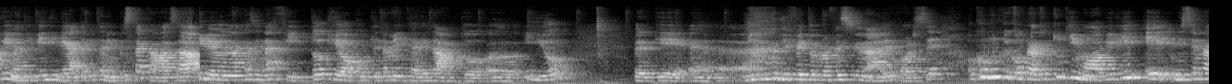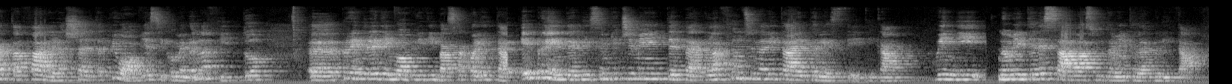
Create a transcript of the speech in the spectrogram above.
prima di venire ad abitare in questa casa vivevo in una casa in affitto che ho completamente arredato uh, io perché eh, difetto professionale forse, ho comunque comprato tutti i mobili e mi è sembrata fare la scelta più ovvia, siccome ero in affitto, eh, prendere dei mobili di bassa qualità e prenderli semplicemente per la funzionalità e per l'estetica. Quindi non mi interessava assolutamente la qualità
